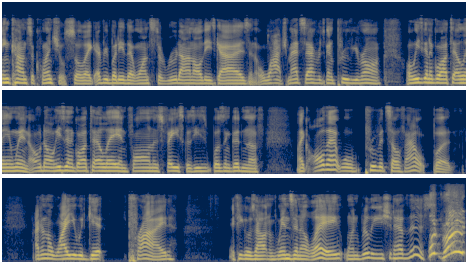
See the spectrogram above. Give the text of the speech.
inconsequential. So like everybody that wants to root on all these guys and oh watch Matt Stafford's gonna prove you wrong. Oh he's gonna go out to LA and win. Oh no he's gonna go out to LA and fall on his face because he wasn't good enough. Like all that will prove itself out, but I don't know why you would get pride if he goes out and wins in LA when really you should have this. What pride?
